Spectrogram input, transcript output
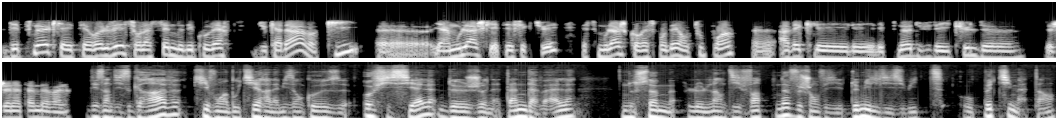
des pneus qui a été relevé sur la scène de découverte du cadavre, qui, euh, il y a un moulage qui a été effectué, et ce moulage correspondait en tout point euh, avec les, pneus du véhicule de, de Jonathan Daval. Des indices graves qui vont aboutir à la mise en cause officielle de Jonathan Daval. Nous sommes le lundi 29 janvier 2018 au petit matin.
